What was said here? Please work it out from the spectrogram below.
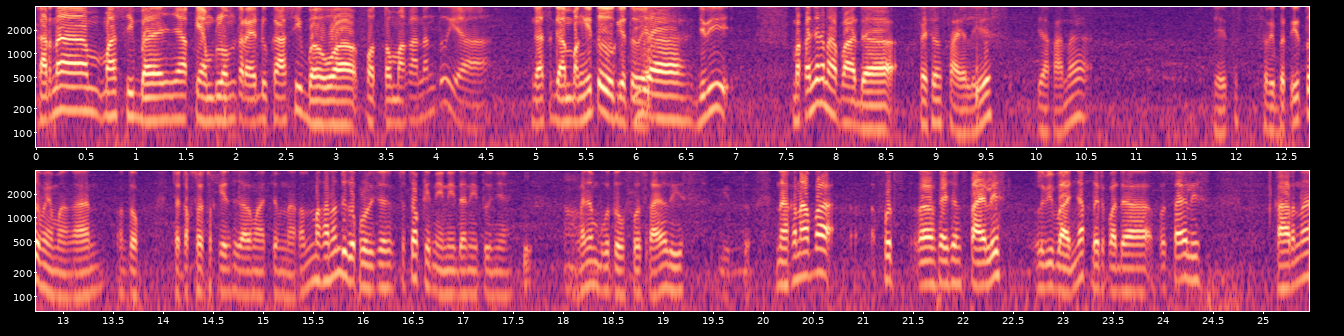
Karena masih banyak yang belum teredukasi bahwa foto makanan tuh ya nggak segampang itu gitu ya. iya jadi makanya kenapa ada fashion stylist ya karena ya itu seribet itu memang kan untuk cocok-cocokin segala macam nah kan makanan juga perlu dicocok-cocokin ini dan itunya makanya butuh food stylist gitu nah kenapa food uh, fashion stylist lebih banyak daripada food stylist karena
